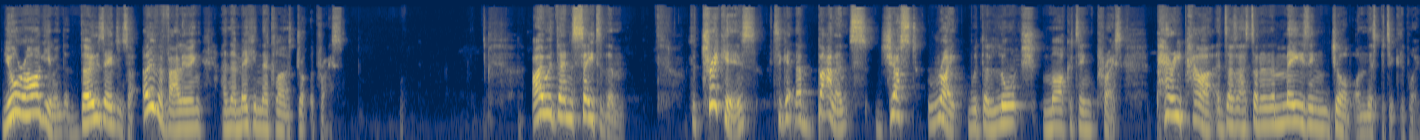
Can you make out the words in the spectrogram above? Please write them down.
your argument that those agents are overvaluing and they're making their clients drop the price. I would then say to them, the trick is to get the balance just right with the launch marketing price. Perry Power does, has done an amazing job on this particular point.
